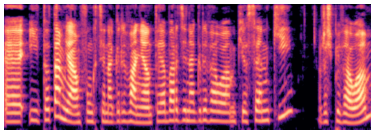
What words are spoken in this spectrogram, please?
E, I to tam miałam funkcję nagrywania. To ja bardziej nagrywałam piosenki, że śpiewałam.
